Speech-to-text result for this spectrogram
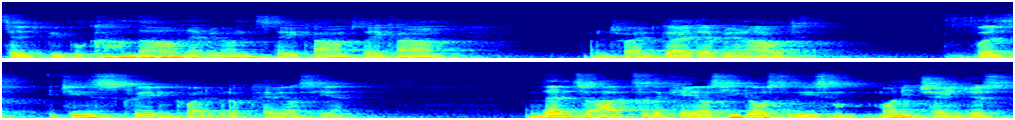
say to people, calm down, everyone, stay calm, stay calm, and trying to guide everyone out. But Jesus is creating quite a bit of chaos here. And then to add to the chaos, he goes to these money changers,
